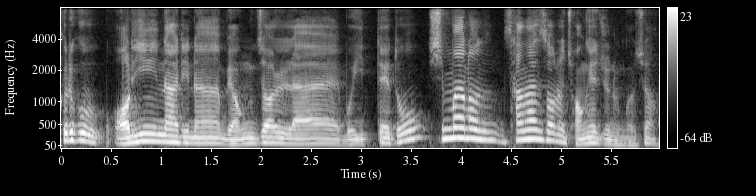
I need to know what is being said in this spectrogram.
그리고 어린이날이나 명절날 뭐 이때도 10만 원 상한선을 정해주는 거죠.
